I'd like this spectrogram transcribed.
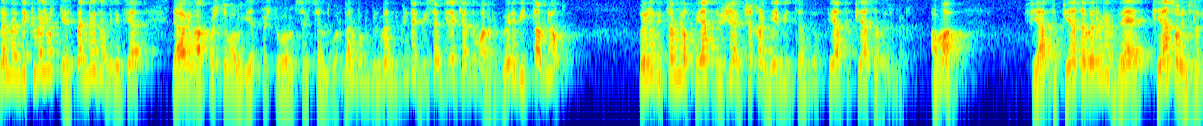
Benim elimde küre yok ki. Ben nereden bileyim fiyat yarın 60 lira olur, 70 lira olur, 80 lira olur. Ben bunu bilmem mümkün değil. Bilsem gider kendim alırım. Böyle bir iddiam yok. Öyle bir iddiam yok. Fiyat düşer çıkar diye bir iddiam yok. Fiyatı piyasa verirler. Ama fiyatı piyasa verir ve piyasa oyuncuları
